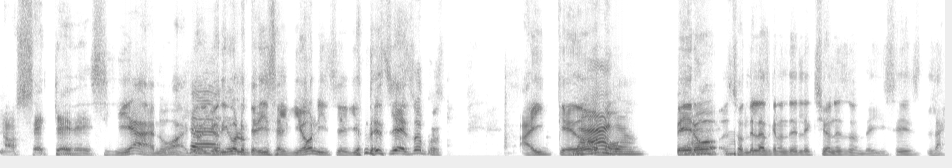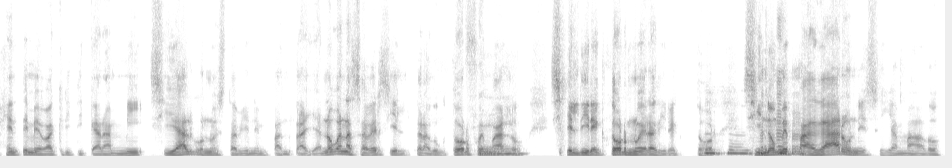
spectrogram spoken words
no sé qué decía, ¿no? Yo, digo lo que dice el guion y si el guion decía eso, pues ahí quedó, ¿no? Pero son de las grandes lecciones donde dices, la gente me va a criticar a mí si algo no está bien en pantalla. No van a saber si el traductor fue malo, si el director no era director, si no me pagaron ese llamado,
